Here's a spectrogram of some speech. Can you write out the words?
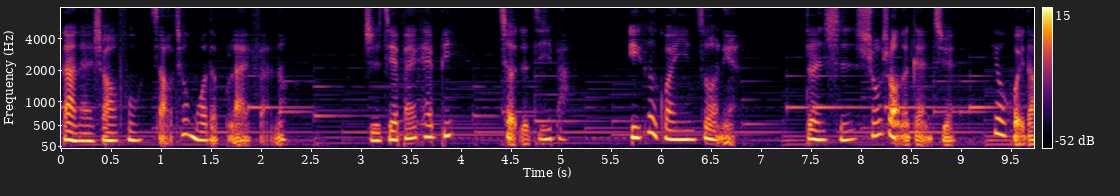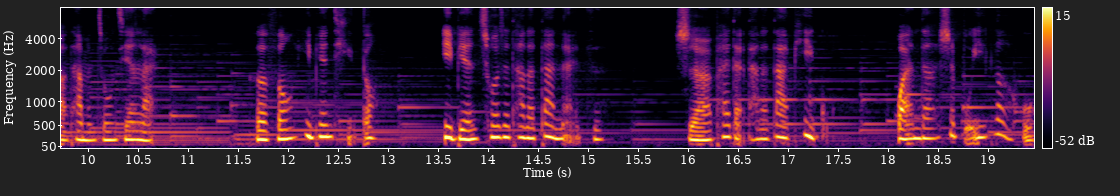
大奶少妇早就磨得不耐烦了，直接掰开臂，扯着鸡巴，一个观音坐脸，顿时舒爽的感觉又回到他们中间来。何风一边挺动，一边搓着他的大奶子，时而拍打他的大屁股，玩的是不亦乐乎。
